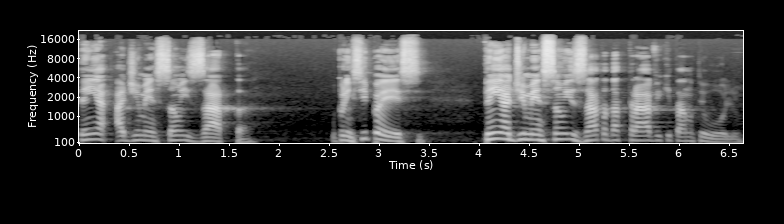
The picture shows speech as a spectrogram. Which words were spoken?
tenha a dimensão exata. O princípio é esse. Tenha a dimensão exata da trave que está no teu olho.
